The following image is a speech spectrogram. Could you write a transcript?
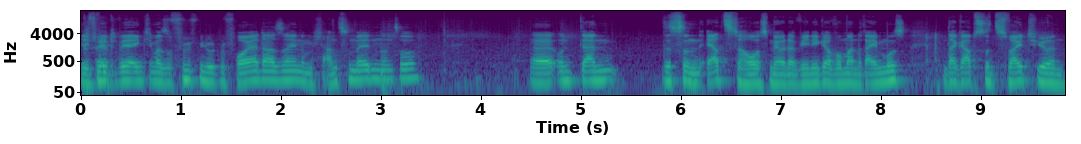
Ich will, will eigentlich immer so fünf Minuten vorher da sein, um mich anzumelden und so. Äh, und dann, das ist so ein Ärztehaus mehr oder weniger, wo man rein muss. Und da gab es so zwei Türen.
